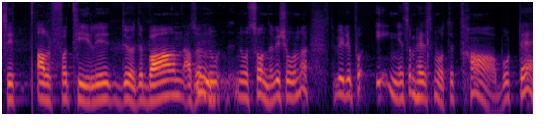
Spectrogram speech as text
sitt altfor tidlig døde barn, altså no, noen sånne visjoner, så ville jeg på ingen som helst måte ta bort det.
